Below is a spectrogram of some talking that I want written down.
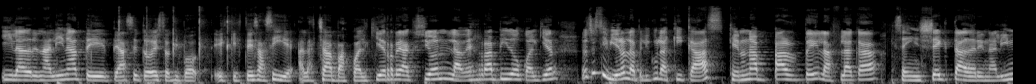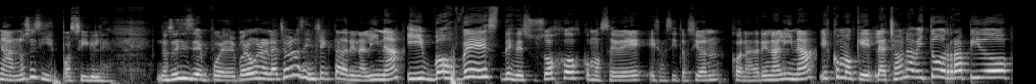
y la adrenalina te, te hace todo eso, tipo, es que estés así, a las chapas, cualquier reacción la ves rápido, cualquier... No sé si vieron la película Kick-Ass, que en una parte la flaca se inyecta adrenalina, no sé si es posible posible. No sé si se puede. Pero bueno, la chabona se inyecta adrenalina y vos ves desde sus ojos cómo se ve esa situación con adrenalina. Y es como que la chabona ve todo rápido,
